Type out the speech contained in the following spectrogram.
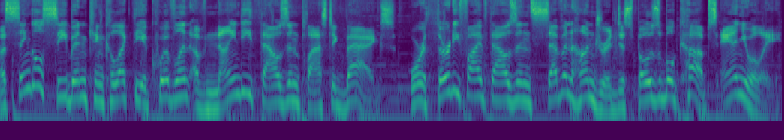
A single Seabin can collect the equivalent of 90,000 plastic bags, or 35,700 disposable cups annually.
